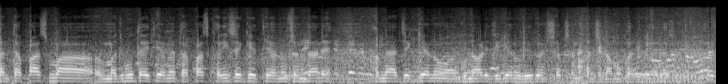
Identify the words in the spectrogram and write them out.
અને તપાસમાં મજબૂતાઈથી અમે તપાસ કરી શકીએ તે અનુસંધાને અમે આ જગ્યાનું ગુનાવાળી જગ્યાનું રિકન્સ્ટ્રક્શન પંચનામું કરી રહ્યા છે?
